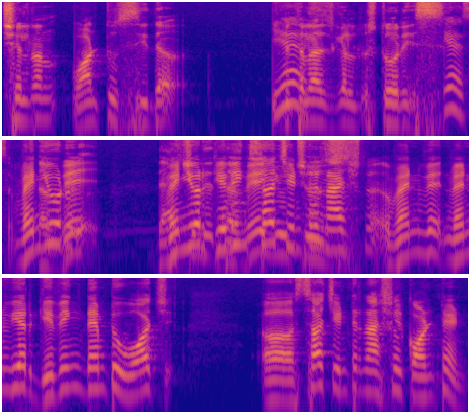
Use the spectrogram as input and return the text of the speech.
children want to see the Yes. mythological stories Yes, when The you're way- when you're giving such you international when we, when we are giving them to watch uh, such international content,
